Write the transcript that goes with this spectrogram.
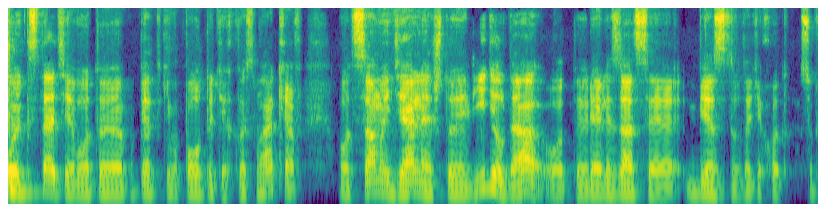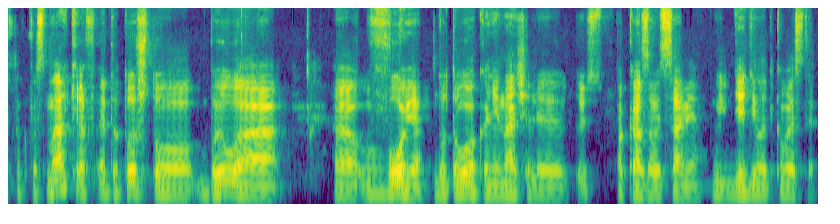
Ой, кстати, вот э, опять-таки по поводу этих квестмаркеров, вот самое идеальное, что я видел, да, вот реализация без вот этих вот, собственно, квестмаркеров, это то, что было э, в Вове до того, как они начали то есть, показывать сами, где делать квесты.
